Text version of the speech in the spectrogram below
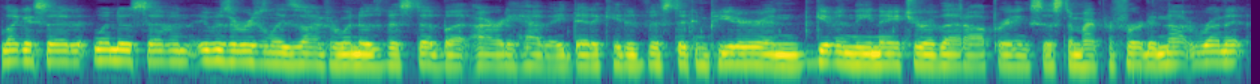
like I said, Windows 7, it was originally designed for Windows Vista, but I already have a dedicated Vista computer, and given the nature of that operating system, I prefer to not run it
